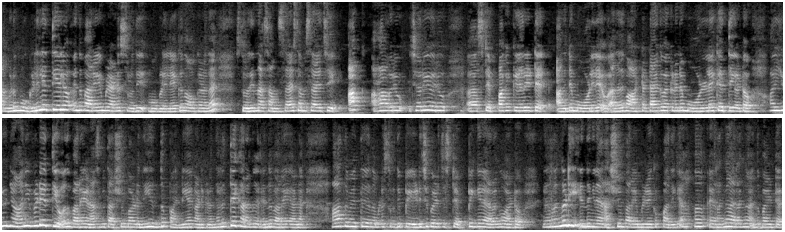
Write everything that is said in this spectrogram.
അങ്ങോട്ട് മുകളിലെത്തിയല്ലോ എന്ന് പറയുമ്പോഴാണ് ശ്രുതി മുകളിലേക്ക് നോക്കണത്. ശ്രുതി സംസാരിച്ച് സംസാരിച്ച് ആ ഒരു ചെറിയൊരു സ്റ്റെപ്പൊക്കെ കയറിയിട്ട് അതിന്റെ മുകളിൽ അതായത് വാട്ടർ ടാങ്ക് വെക്കണതിന്റെ മുകളിലേക്ക് എത്തി കേട്ടോ. അയ്യോ ഞാൻ ഇവിടെ എത്തിയോ? എന്ന് പറയണം. ആ സമയത്ത് അശ്വമ്പാട് പാടും നീ എന്ത് പണിയാ കാണിക്കണം? നിലത്തേക്ക് ഇറങ്ങ് എന്ന് പറയാണ്. ആ സമയത്ത് നമ്മുടെ ശ്രുതി പേടിച്ച് പേടിച്ച് സ്റ്റെപ്പ് ഇങ്ങനെ ഇറങ്ങും കേട്ടോ. ഇറങ്ങടി എന്നിങ്ങനെ അശ്വൻ പറയുമ്പോഴേക്കും പതുക്കെ ഇറങ്ങ ഇറങ്ങ എന്ന് പറഞ്ഞിട്ട്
